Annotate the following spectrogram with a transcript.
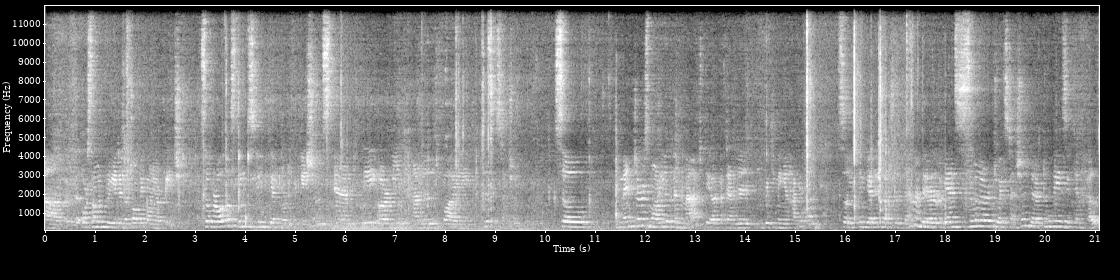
uh, or someone created a topic on your page. So for all those things, you get notifications, and they are being handled by this extension. So mentors, Moriel and Matt, they are attended Wikimedia Hackathon. So you can get in touch with them, and they're again similar to extension. There are two ways you can help,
